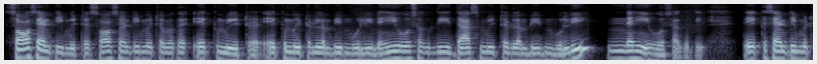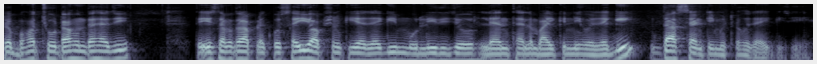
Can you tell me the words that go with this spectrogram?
100 ਸੈਂਟੀਮੀਟਰ 100 ਸੈਂਟੀਮੀਟਰ ਮਤਲਬ 1 ਮੀਟਰ 1 ਮੀਟਰ ਲੰਬੀ ਮੂਲੀ ਨਹੀਂ ਹੋ ਸਕਦੀ 10 ਮੀਟਰ ਲੰਬੀ ਮੂਲੀ ਨਹੀਂ ਹੋ ਸਕਦੀ। ਤੇ 1 ਸੈਂਟੀਮੀਟਰ ਬਹੁਤ ਛੋਟਾ ਹੁੰਦਾ ਹੈ ਜੀ। ਤੇ ਇਸ ਦਾ ਮਤਲਬ ਆਪਣੇ ਕੋਲ ਸਹੀ ਆਪਸ਼ਨ ਕੀ ਆ ਜਾਏਗੀ? ਮੂਲੀ ਦੀ ਜੋ ਲੈਂਥ ਹੈ, ਲੰਬਾਈ ਕਿੰਨੀ ਹੋ ਜਾਏਗੀ? 10 ਸੈਂਟੀਮੀਟਰ ਹੋ ਜਾਏਗੀ ਜੀ।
